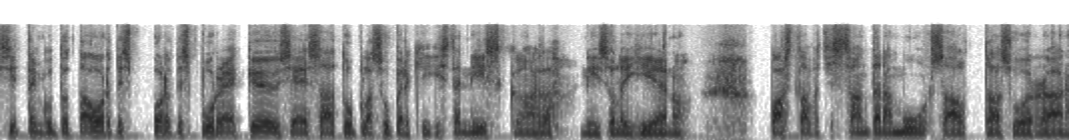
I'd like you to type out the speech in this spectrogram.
sitten kun tota Ortis, Ortis puree köysiä ja saa tupla superkikistä niskaansa, niin se oli hieno. Vastaavasti Santana moonsauttaa suoraan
